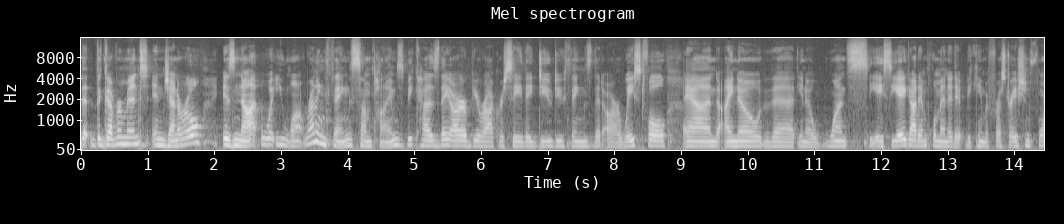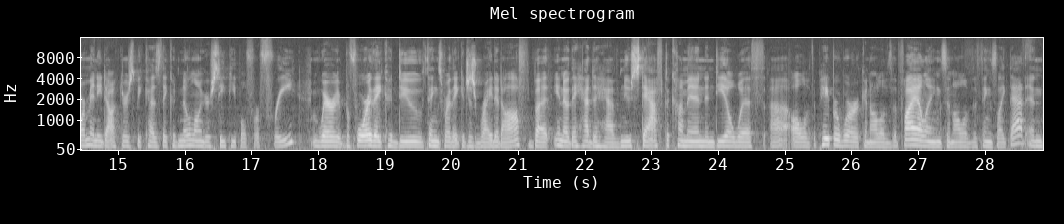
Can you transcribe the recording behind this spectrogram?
the, the government in general is not what you want running things sometimes because they are bureaucracy. They do do things that are wasteful. And I know that, you know, once the ACA got implemented, it became a frustration for many doctors because they could no longer see people for free, where before they could do things where they could just write it off. But, you know, they had to have new staff to come in and deal with uh, all of the paperwork and all of the filings and all of the things like that. And,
